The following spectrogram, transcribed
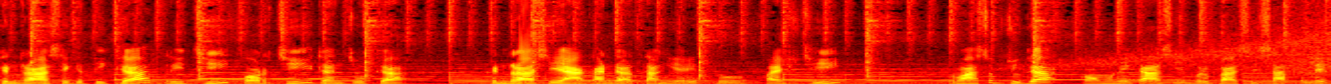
generasi ketiga 3G, 4G dan juga generasi yang akan datang yaitu 5G termasuk juga komunikasi berbasis satelit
